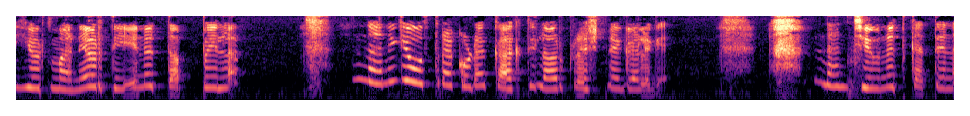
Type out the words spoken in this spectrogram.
ಇವ್ರ ಮನೆಯವ್ರದ್ದು ಏನು ತಪ್ಪಿಲ್ಲ. ನನಗೆ ಉತ್ತರ ಕೊಡೋಕ್ಕಾಗ್ತಿಲ್ಲ ಅವ್ರ ಪ್ರಶ್ನೆಗಳಿಗೆ. ನನ್ನ ಜೀವನದ ಕತೆನ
